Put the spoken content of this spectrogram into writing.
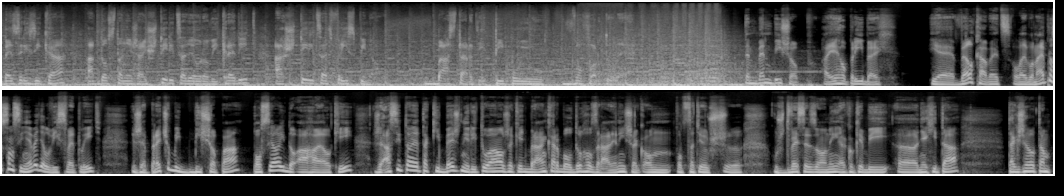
bez rizika a dostaneš aj 40 eurový kredit a 40 free spinov. Bastardi typujú vo Fortune. Ten Ben Bishop a jeho príbeh je veľká vec, lebo najprv som si nevedel vysvetliť, že prečo by Bishopa posielali do ahl že asi to je taký bežný rituál, že keď bránkar bol dlho zranený, však on v podstate už, už dve sezóny ako keby uh, nechytá, takže ho tam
